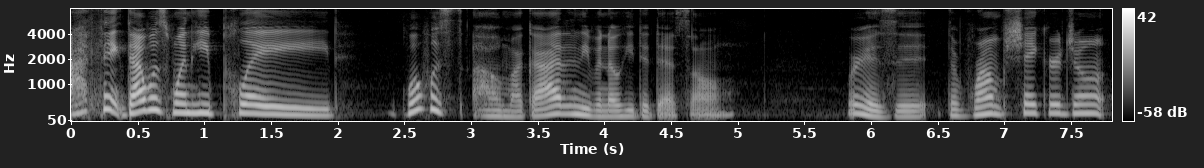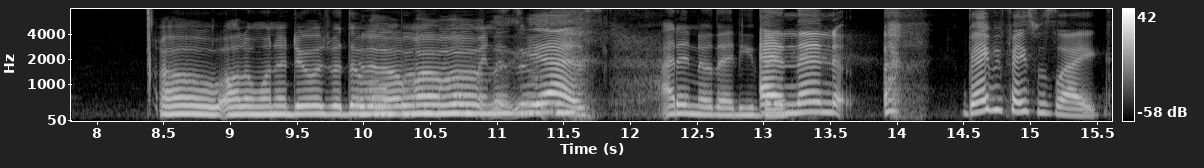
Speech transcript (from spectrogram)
I think that was when he played. What was? Oh my god, I didn't even know he did that song. Where is it? The Rump Shaker joint. Oh, all I want to do is with the boom, boom, boom, zoom. Yes. I didn't know that either. And then Babyface was like,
